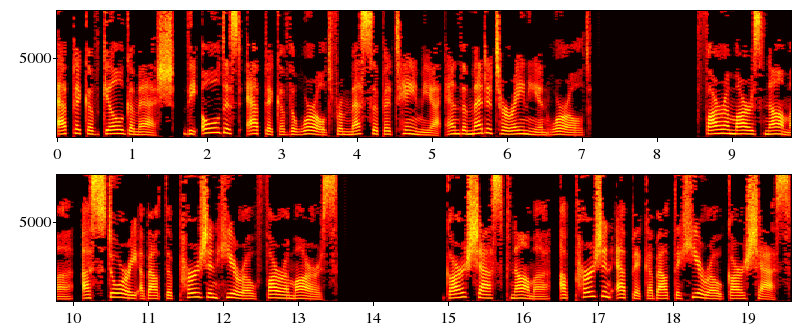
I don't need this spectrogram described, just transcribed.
Epic of Gilgamesh, the oldest epic of the world from Mesopotamia and the Mediterranean world. Faramarz Nama, a story about the Persian hero Faramarz. Garshasp Nama, a Persian epic about the hero Garshasp.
